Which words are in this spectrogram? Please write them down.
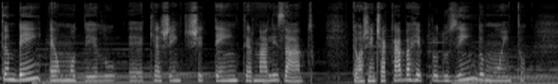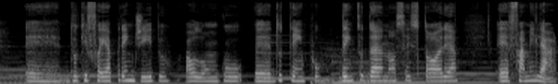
também é um modelo é, que a gente tem internalizado. Então a gente acaba reproduzindo muito é, do que foi aprendido ao longo é, do tempo dentro da nossa história é, familiar.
